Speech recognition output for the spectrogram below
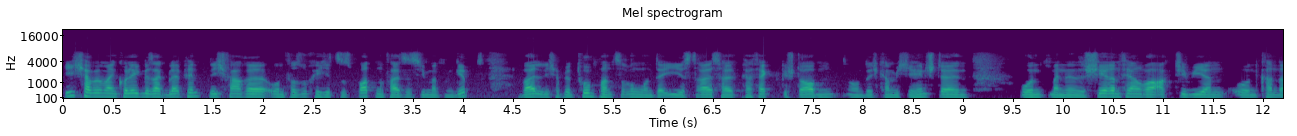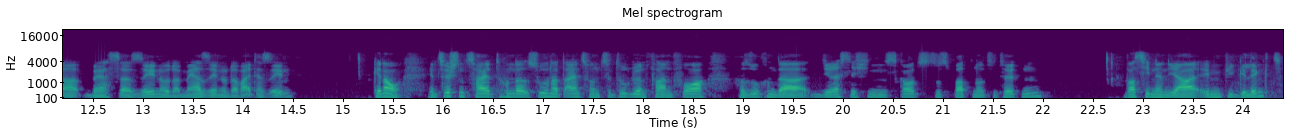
ich habe meinen Kollegen gesagt, bleib hinten, ich fahre und versuche hier zu spotten, falls es jemanden gibt, weil ich habe ja Turmpanzerung und der IS-3 ist halt perfekt gestorben und ich kann mich hier hinstellen und meine Scherenfernrohr aktivieren und kann da besser sehen oder mehr sehen oder weiter sehen. Genau, inzwischen Zeit 100, Su 101 und Centurion fahren vor, versuchen da die restlichen Scouts zu spotten und zu töten was ihnen ja irgendwie gelingt.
